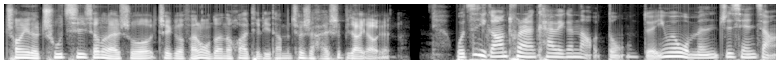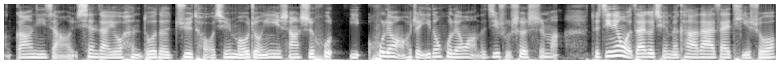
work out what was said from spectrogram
创业的初期，相对来说这个。这个反垄断的话题离他们确实还是比较遥远的。我自己刚刚突然开了一个脑洞，对，因为我们之前讲，刚刚你讲，现在有很多的巨头，其实某种意义上是互移互联网或者移动互联网的基础设施嘛。就今天我在一个群里面看到大家在提说，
